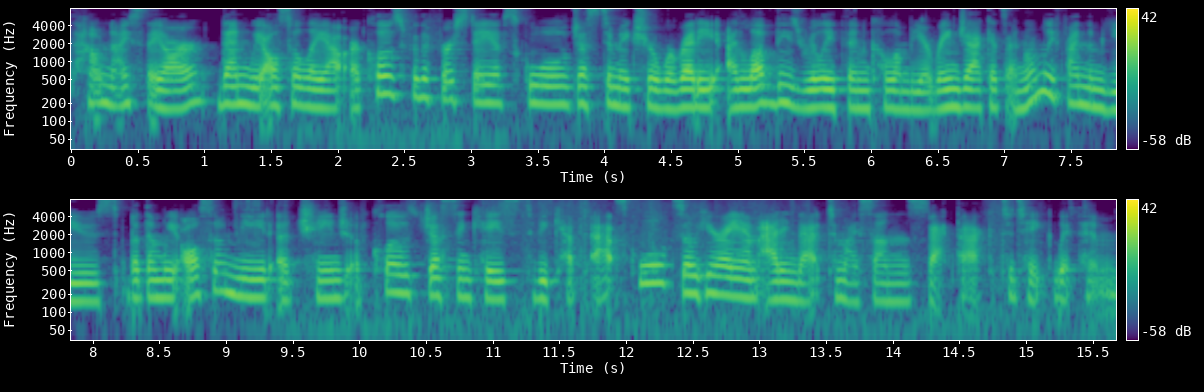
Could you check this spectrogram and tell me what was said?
how nice they are. Then we also lay out our clothes for the first day of school just to make sure we're ready. I love these really thin Columbia rain jackets. I normally find them used, but then we also need a change of clothes just in case to be kept at school. So here I am adding that to my son's backpack to take with him.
